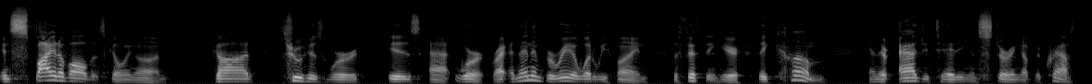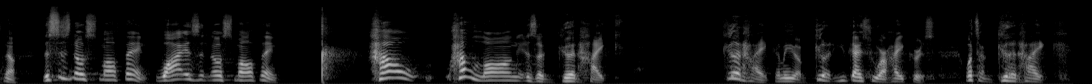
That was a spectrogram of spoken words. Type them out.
In spite of all that's going on, God, through his word, is at work, right? And then in Berea, what do we find? The fifth thing here, they come and they're agitating and stirring up the crowds. Now, this is no small thing. Why is it no small thing? How, how long is a good hike? Good hike. I mean, good. You guys who are hikers, what's a good hike?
